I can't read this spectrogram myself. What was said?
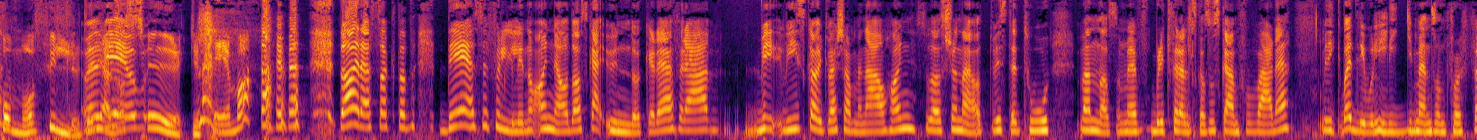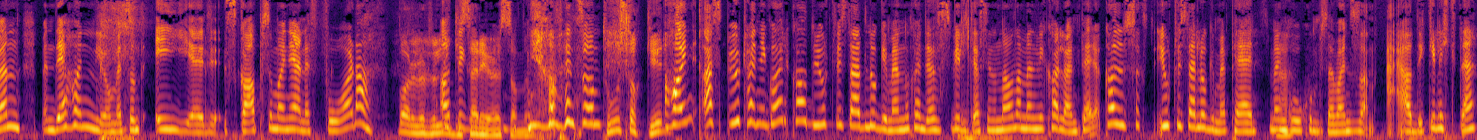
komme og fylle ut et jævla jo- søkeskjema! Nei, men da har jeg sagt at det er selvfølgelig noe annet, og da skal jeg unne dere det. For jeg, vi, vi skal jo ikke være sammen, jeg og han, så da skjønner jeg jo at hvis det er to venner som er blitt forelska, så skal de få være det. Men ikke bare drive og ligge med en sånn for fun, men det handler jo om et sånt eierskap som man gjerne får, da. Bare lov til å ligge liksom- seriøst sammen. Ja, men sånn To stokker. han, Jeg spurte han i går hva hadde du gjort hvis jeg hadde ligget med Nå kan jeg, vil ikke jeg si noen navn, men vi kaller han Per. Hva hadde du gjort hvis jeg hadde ligget med Per, som er en Ja. god kompis av han? Så sa han jeg hadde ikke likt det.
